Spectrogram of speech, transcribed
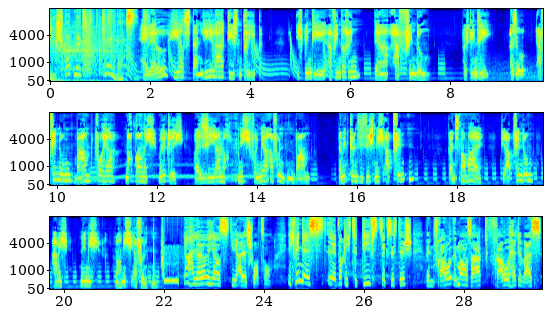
Die Sputnik Mailbox. Hallo, hier ist Daniela Diesentrieb. Ich bin die Erfinderin der Erfindung. Verstehen Sie? Also Erfindungen waren vorher noch gar nicht möglich, weil sie ja noch nicht von mir erfunden waren. Damit können Sie sich nicht abfinden? Ganz normal. Die Abfindung habe ich nämlich noch nicht erfunden. Hallo, hier ist die Alles Schwarzer. Ich finde es äh, wirklich zutiefst sexistisch, wenn Frau immer sagt, Frau hätte was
